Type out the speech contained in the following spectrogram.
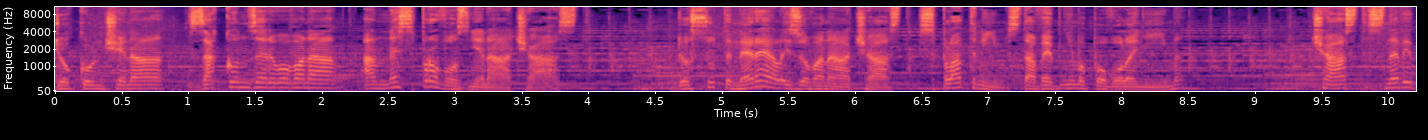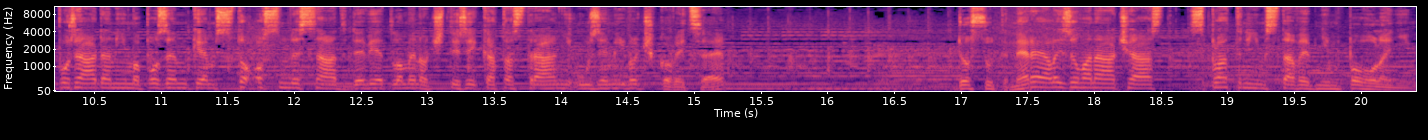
Dokončená, zakonzervovaná a nesprovozněná část. Dosud nerealizovaná část s platným stavebním povolením část s nevypořádaným pozemkem 189 lomeno 4 katastrální území Vlčkovice, dosud nerealizovaná část s platným stavebním povolením.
